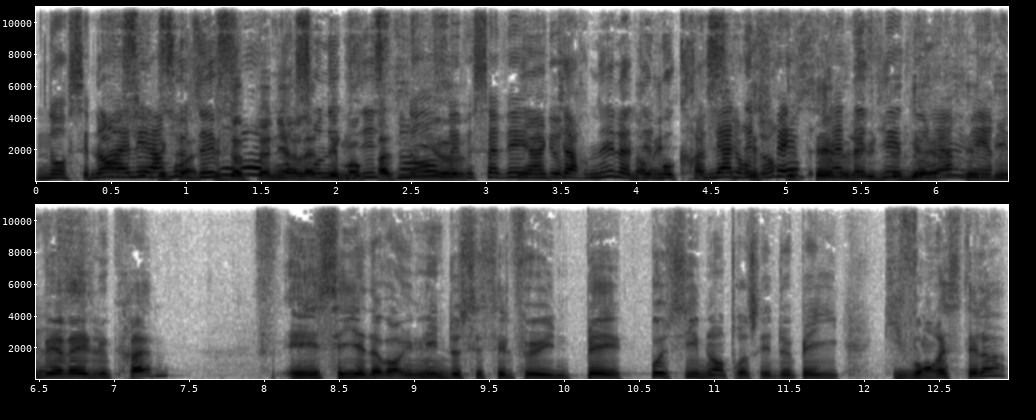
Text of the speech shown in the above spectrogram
Non, c'est pas aller à Moscou. C'est d'obtenir la démocratie. Non, mais vous savez et incarner la non, démocratie. La défaite, de de guerre, l'armée c'est libérer l'Ukraine et essayer d'avoir une ligne de cessez-le-feu et une paix possible entre ces deux pays qui vont rester là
